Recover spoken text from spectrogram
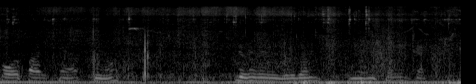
four or five snaps, you know. Her in rhythm and everything.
